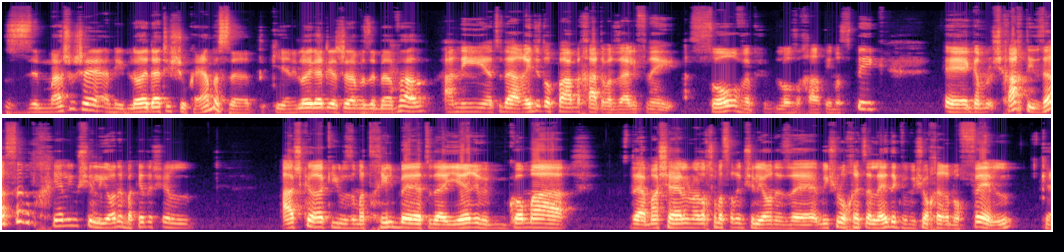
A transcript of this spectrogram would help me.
זה משהו שאני לא ידעתי שהוא קיים בסרט כי אני לא הגעתי לשלב הזה בעבר אני אתה יודע ראיתי אותו פעם אחת אבל זה היה לפני עשור ופשוט לא זכרתי מספיק. אה, גם שכחתי זה הסרט הכי אלים של ליונה בקטע של אשכרה כאילו זה מתחיל ב... אתה יודע ירי ובמקום ה... אתה יודע מה שהיה לנו עד עכשיו בסרטים של ליונה זה מישהו לוחץ על הדק ומישהו אחר נופל כן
